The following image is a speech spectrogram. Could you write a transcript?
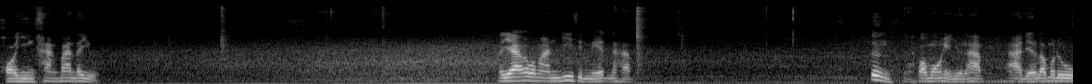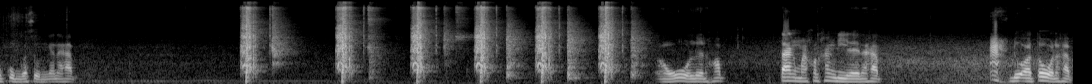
พอยิงข้างบ้านได้อยู่ ระยะก็ประมาณ 20 เมตรนะครับ ซึ่งพอมองเห็นอยู่นะครับอ่าเดี๋ยวเรามาดูกลุ่มกระสุนกันนะครับโอ้เรือนฮอปตั้งมาค่อนข้างดีเลยนะครับอะดูออโต้นะครับ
